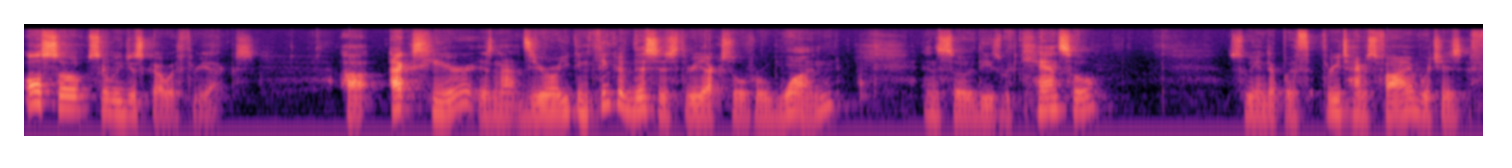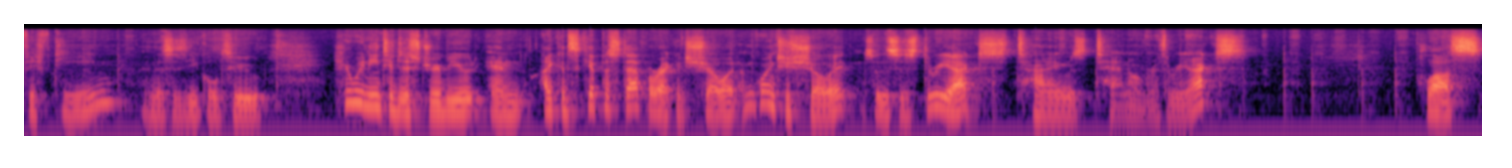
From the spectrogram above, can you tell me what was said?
also, so we just go with 3x. Uh, x here is not 0. You can think of this as 3x over 1. And so these would cancel. So we end up with 3 times 5, which is 15. And this is equal to, here we need to distribute. And I could skip a step or I could show it. I'm going to show it. So this is 3x times 10 over 3x plus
